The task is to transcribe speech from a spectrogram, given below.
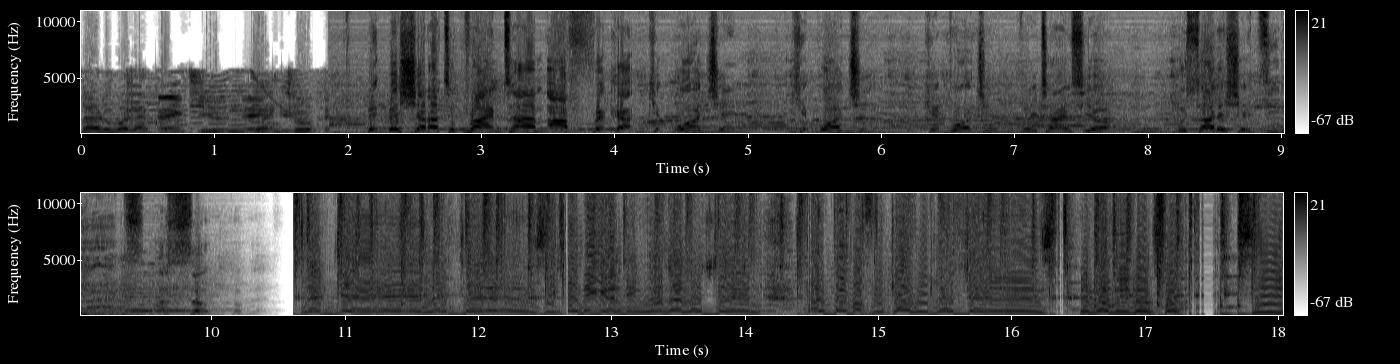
very well like on Thank you, TV thank then. you. So Big, big shout out to prime time Africa. Keep watching, keep watching, keep watching. Three times here. Musade Shetiri Eats. What's up? Legend, legends. It's only one a legend. Primetime Africa with legends. They got me dog for see,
